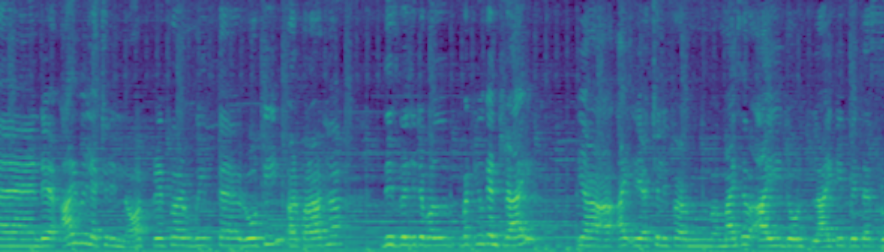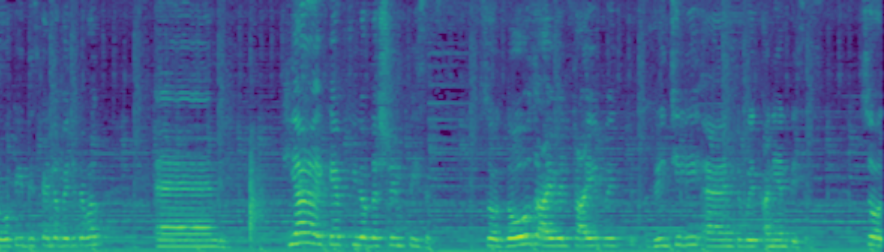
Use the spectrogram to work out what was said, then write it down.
And uh, I will actually not prefer with uh, roti or paratha this vegetable but you can try. Yeah I actually from myself I don't like it with that roti this kind of vegetable. And here I kept few of the shrimp pieces so those I will fry it with green chili and with onion pieces so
